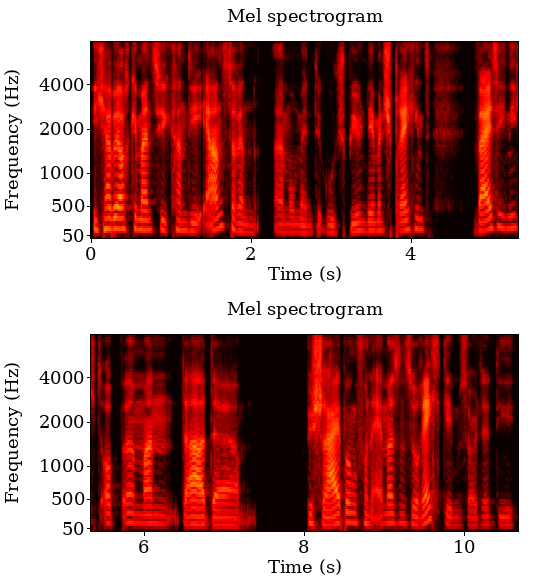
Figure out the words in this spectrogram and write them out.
Ich habe auch gemeint, sie kann die ernsteren äh, Momente gut spielen. Dementsprechend weiß ich nicht, ob äh, man da der Beschreibung von Amazon so recht geben sollte, die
